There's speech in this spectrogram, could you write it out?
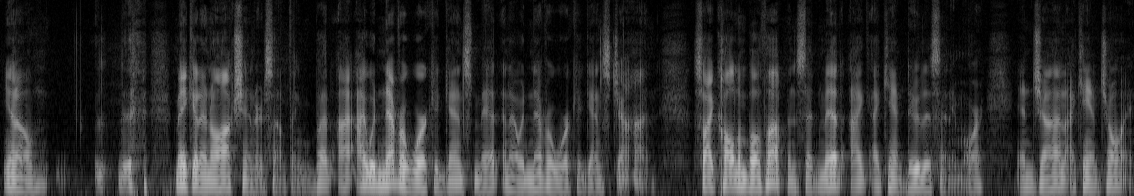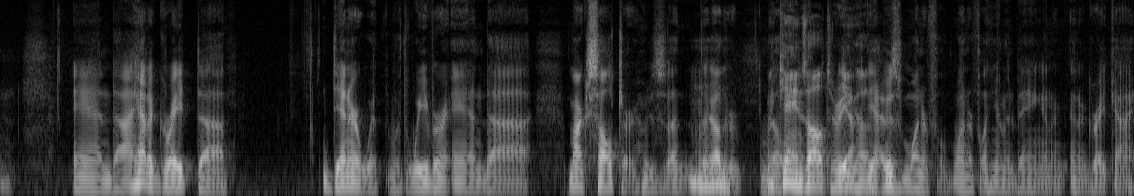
you know, make it an auction or something. But I, I would never work against Mitt, and I would never work against John. So I called them both up and said, Mitt, I, I can't do this anymore, and John, I can't join. And uh, I had a great uh, dinner with, with Weaver and uh, Mark Salter, who's uh, the other real- McCain's alter yeah, ego. Yeah, he was a wonderful, wonderful human being and a, and a great guy.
